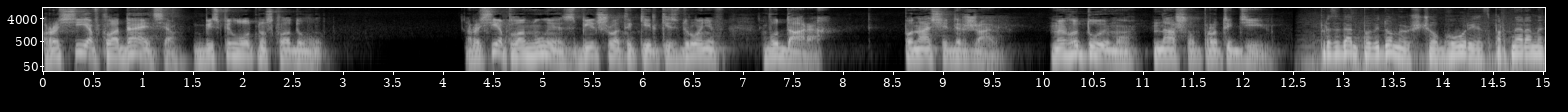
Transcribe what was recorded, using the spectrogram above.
Росія вкладається в безпілотну складову. Росія планує збільшувати кількість дронів в ударах по нашій державі. Ми готуємо нашу протидію. Президент повідомив, що обговорює з партнерами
